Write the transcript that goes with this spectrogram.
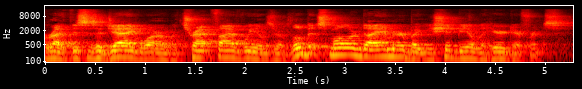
All right, this is a Jaguar with Trap 5 wheels. They're a little bit smaller in diameter, but you should be able to hear a difference.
